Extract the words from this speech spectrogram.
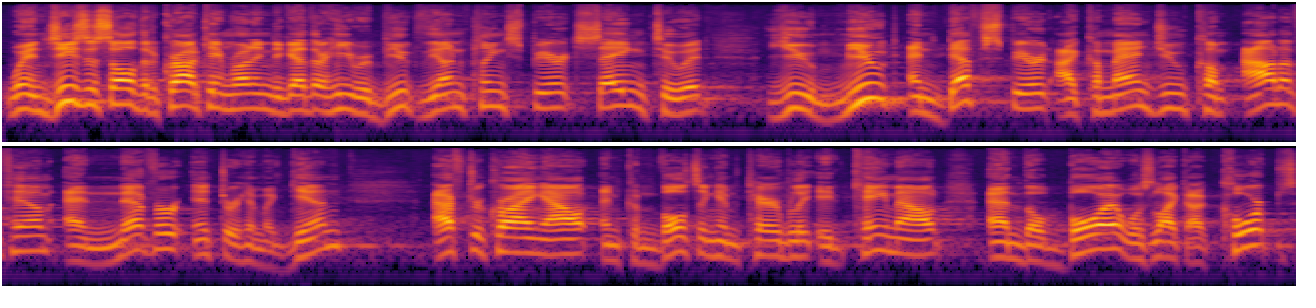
When Jesus saw that a crowd came running together, he rebuked the unclean spirit, saying to it, you mute and deaf spirit, I command you, come out of him and never enter him again. After crying out and convulsing him terribly, it came out, and the boy was like a corpse,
